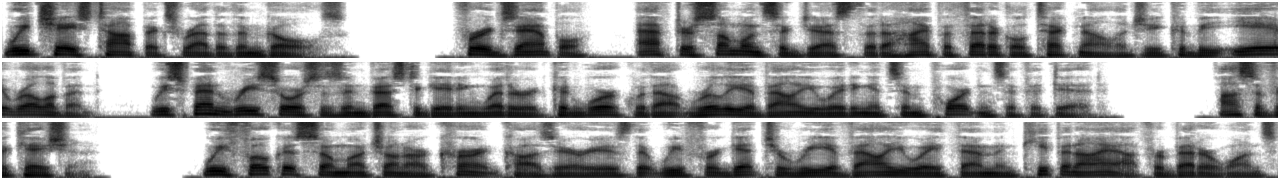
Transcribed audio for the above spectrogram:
We chase topics rather than goals. For example, after someone suggests that a hypothetical technology could be EA relevant, we spend resources investigating whether it could work without really evaluating its importance if it did. Ossification. We focus so much on our current cause areas that we forget to re-evaluate them and keep an eye out for better ones,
